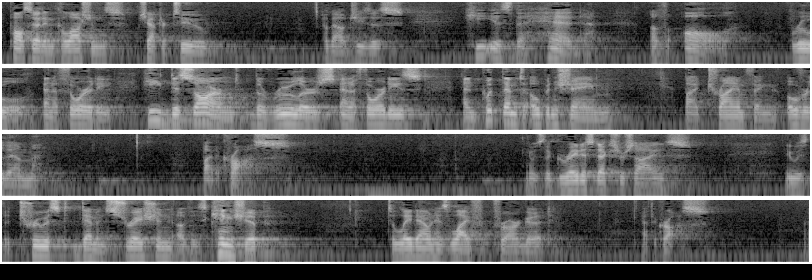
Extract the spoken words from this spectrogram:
Paul said in Colossians chapter 2 about Jesus, He is the head of all rule and authority. He disarmed the rulers and authorities and put them to open shame by triumphing over them by the cross. It was the greatest exercise, it was the truest demonstration of his kingship to lay down his life for our good at the cross.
